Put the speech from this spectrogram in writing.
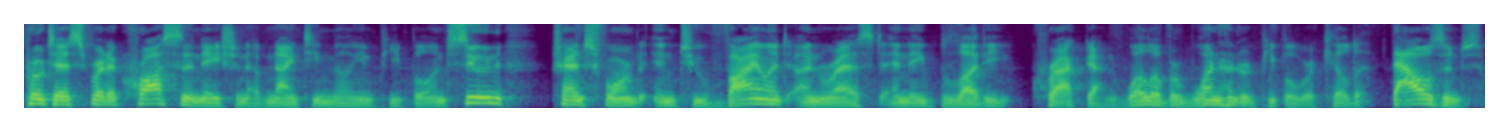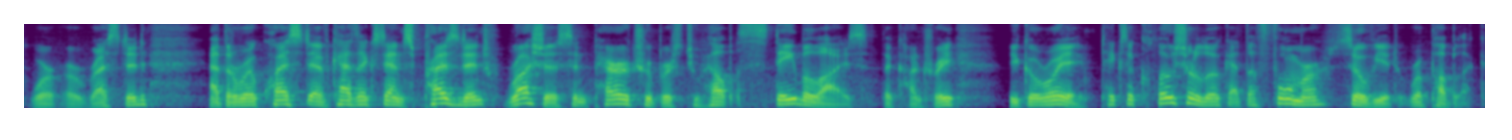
Protests spread across the nation of 19 million people, and soon transformed into violent unrest and a bloody crackdown. Well over 100 people were killed, thousands were arrested. At the request of Kazakhstan's president, Russia sent paratroopers to help stabilize the country. Yuko Roye takes a closer look at the former Soviet republic.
